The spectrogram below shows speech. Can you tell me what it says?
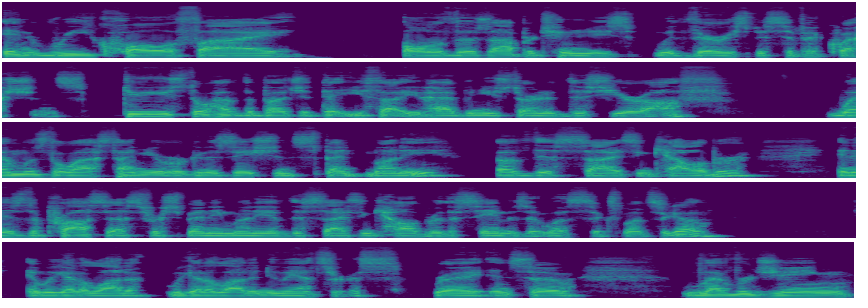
and requalify all of those opportunities with very specific questions. Do you still have the budget that you thought you had when you started this year off? When was the last time your organization spent money of this size and caliber? And is the process for spending money of this size and caliber the same as it was six months ago? And we got a lot of we got a lot of new answers, right? And so leveraging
